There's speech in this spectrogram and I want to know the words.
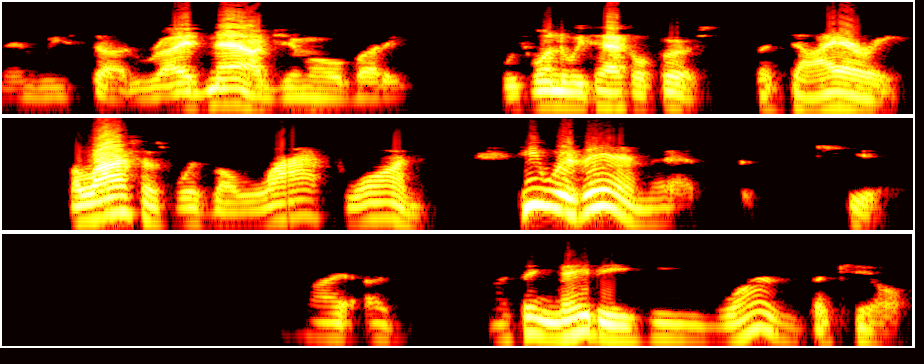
Then we start right now, Jim, old buddy. Which one do we tackle first? The diary. Belassus was the last one. He was in at the kill. I, I, I think maybe he was the kill.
